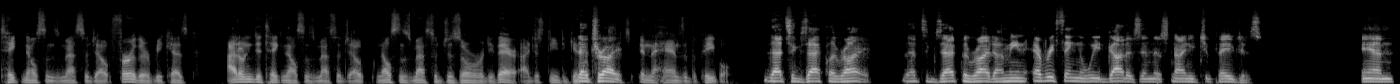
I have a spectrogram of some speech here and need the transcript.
take Nelson's message out further because I don't need to take Nelson's message out. Nelson's message is already there. I just need to get That's right. in the hands of the people. That's exactly right. That's exactly right. I mean, everything that we've got is in this 92 pages. And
